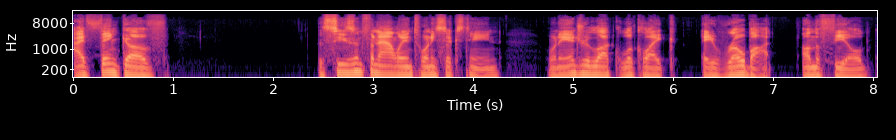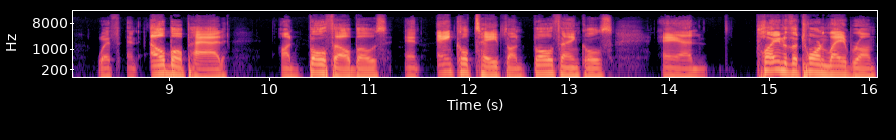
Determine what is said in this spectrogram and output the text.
I think of the season finale in 2016 when Andrew Luck looked like a robot on the field with an elbow pad on both elbows and ankle taped on both ankles and playing with a torn labrum.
